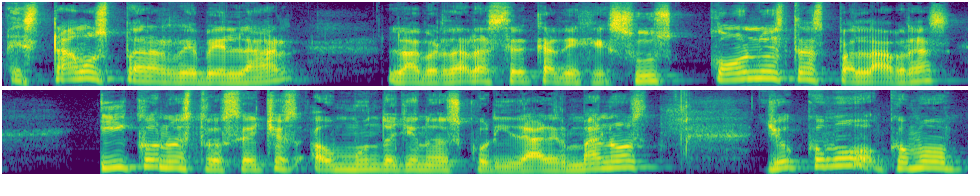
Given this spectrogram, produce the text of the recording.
estamos para revelar la verdad acerca de Jesús con nuestras palabras y con nuestros hechos a un mundo lleno de oscuridad. Hermanos, yo cómo, cómo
